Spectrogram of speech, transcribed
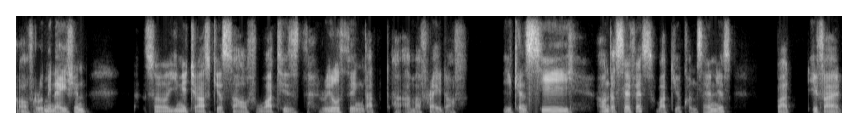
of rumination. So you need to ask yourself, what is the real thing that I'm afraid of? You can see on the surface what your concern is, but if I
